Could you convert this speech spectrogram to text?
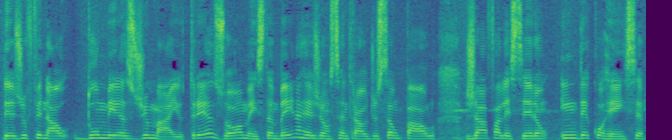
desde o final do mês de maio. Três homens, também na região central de São Paulo, já faleceram em decorrência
